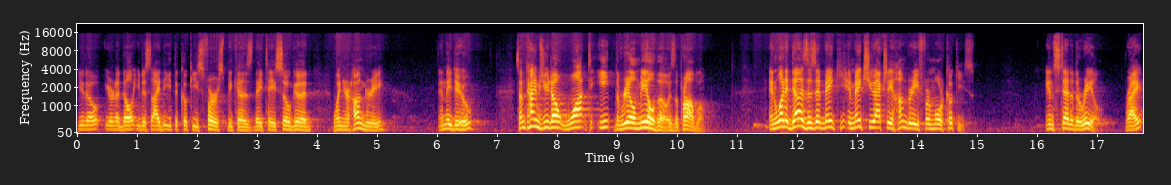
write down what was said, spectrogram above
you know, you're an adult, you decide to eat the cookies first because they taste so good when you're hungry, and they do. Sometimes you don't want to eat the real meal, though, is the problem. And what it does is it, make, it makes you actually hungry for more cookies instead of the real, right?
